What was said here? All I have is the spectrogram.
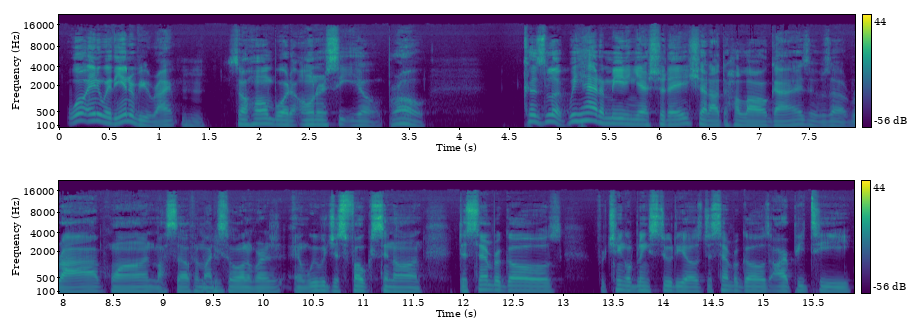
well, anyway, the interview, right? So, homeboy, the owner, CEO, bro. Cause look, we had a meeting yesterday. Shout out to Halal guys. It was uh, Rob, Juan, myself, and Marisol, and, we're, and we were just focusing on December goals for Chingo Bling Studios. December goals, RPT.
